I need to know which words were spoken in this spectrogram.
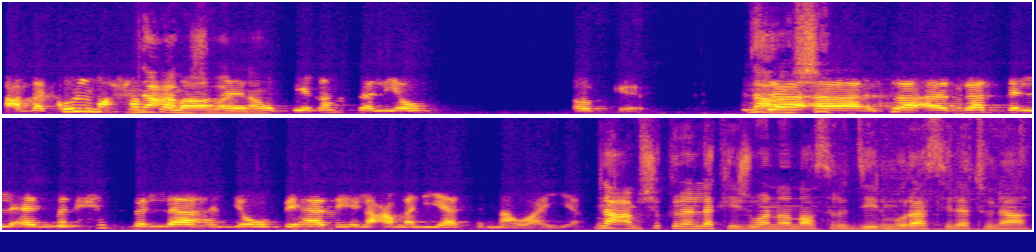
بعد كل ما حصل نعم آه، بغزه اليوم. أوكي. نعم جاء, جاء الرد من حزب الله اليوم بهذه العمليات النوعية. نعم شكرا لك جوانا ناصر الدين مراسلتنا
